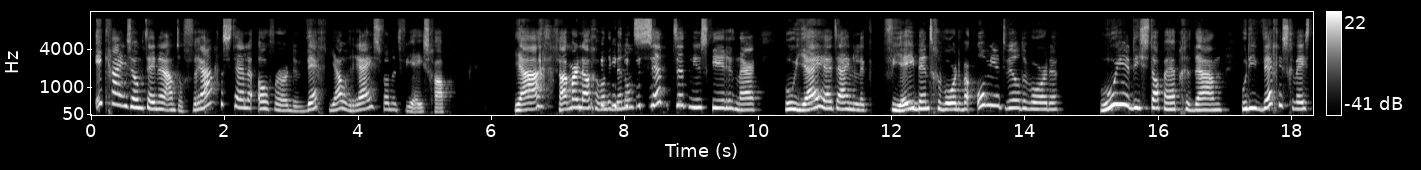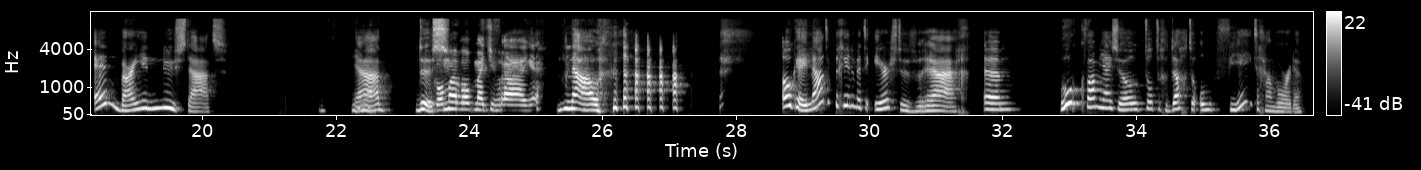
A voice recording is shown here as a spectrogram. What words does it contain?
Ik ga je zo meteen een aantal vragen stellen over de weg, jouw reis van het VA-schap. Ja, ga maar lachen, want ik ben ontzettend nieuwsgierig naar hoe jij uiteindelijk VA bent geworden, waarom je het wilde worden, hoe je die stappen hebt gedaan, hoe die weg is geweest en waar je nu staat. Ja, dus. Kom maar op met je vragen. Nou. Oké, laat ik beginnen met de eerste vraag. Ehm, hoe kwam jij zo tot de gedachte om VA te gaan worden?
